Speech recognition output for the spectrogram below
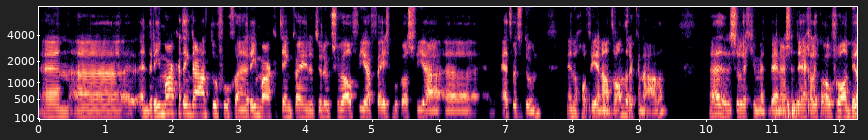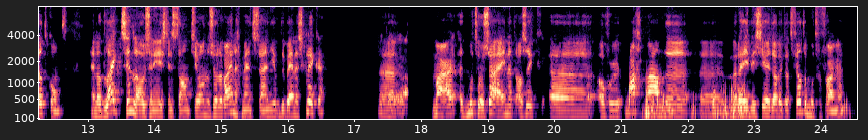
En, eh, en remarketing daaraan toevoegen. En remarketing kan je natuurlijk zowel via Facebook als via eh, AdWords doen. En nog wel via een aantal andere kanalen. Hè, zodat je met banners en dergelijke overal in beeld komt. En dat lijkt zinloos in eerste instantie, want er zullen weinig mensen zijn die op de banners klikken. Eh, ja. maar het moet zo zijn dat als ik eh, over acht maanden eh, me realiseer dat ik dat filter moet vervangen,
